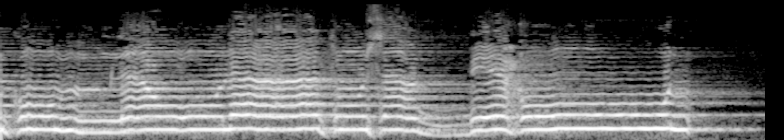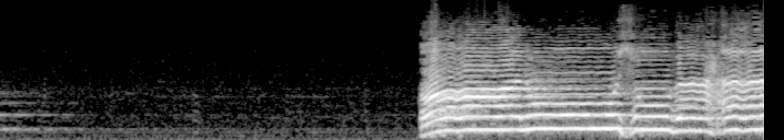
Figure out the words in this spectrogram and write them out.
لكم لولا تسبحون. قالوا سبحان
